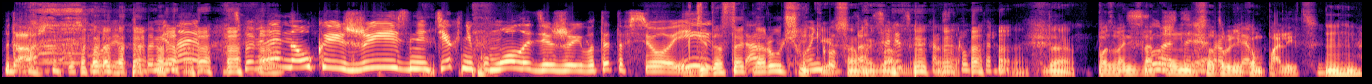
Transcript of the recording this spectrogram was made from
в домашних условиях. Вспоминаем, вспоминаем наука и жизнь, технику молодежи, и вот это все. И Где достать так, наручники, самое главное. Да. Позвонить знакомым сотрудникам полиции.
